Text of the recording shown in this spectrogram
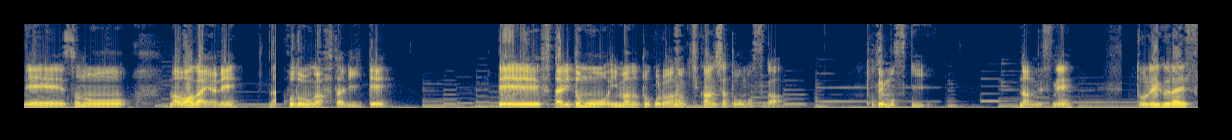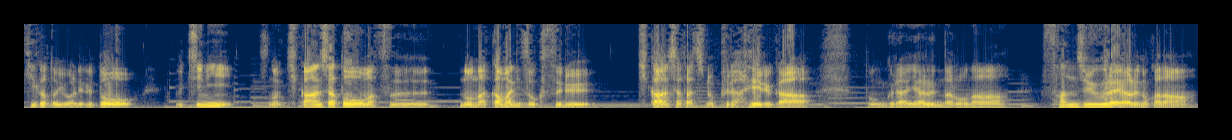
で、その、まあ我が家ね、子供が二人いて、で、二人とも今のところあの機関車トーマスがとても好きなんですね。どれぐらい好きかと言われると、うちにその機関車トーマスの仲間に属する機関車たちのプラレールが、どんぐらいあるんだろうな。30ぐらいあるのかな。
